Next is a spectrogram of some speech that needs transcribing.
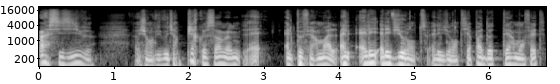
incisive, j'ai envie de vous dire pire que ça même, elle peut faire mal. Elle, est, elle est violente. Elle est violente. Il n'y a pas d'autre terme en fait.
